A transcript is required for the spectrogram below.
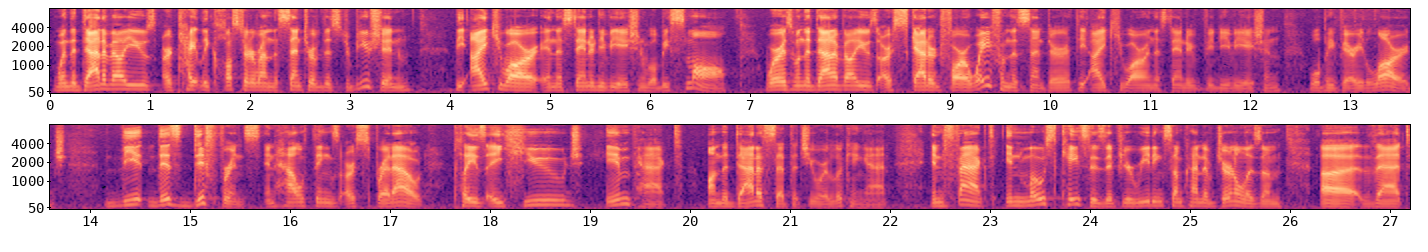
When the data values are tightly clustered around the center of the distribution, the IQR and the standard deviation will be small. Whereas when the data values are scattered far away from the center, the IQR and the standard deviation will be very large. the, this difference in how things are spread out plays a huge impact on the data set that you are looking at. In fact, in most cases, if you're reading some kind of journalism uh, that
